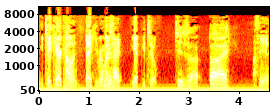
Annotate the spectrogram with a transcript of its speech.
You take care, Colin. Thank you very Have much. good night. Yep, you too. Cheers, uh, bye. Bye. See ya.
